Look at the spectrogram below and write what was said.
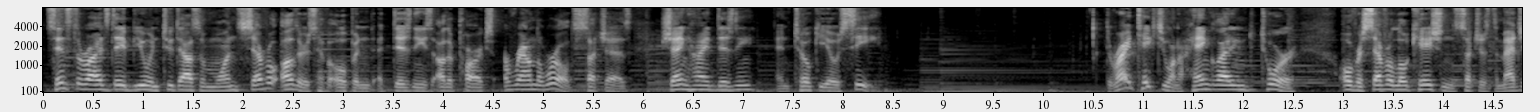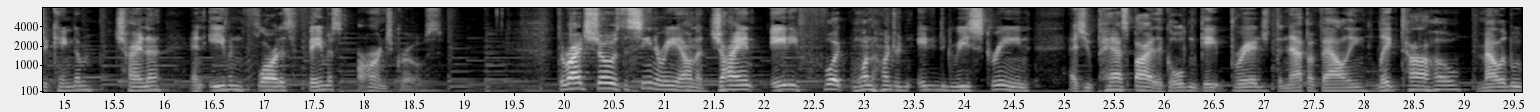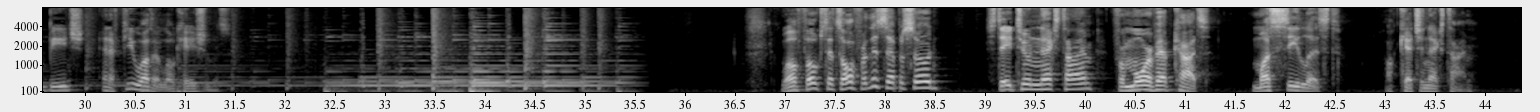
Since the ride's debut in 2001, several others have opened at Disney's other parks around the world, such as Shanghai Disney and Tokyo Sea. The ride takes you on a hang gliding tour over several locations such as the Magic Kingdom, China, and even Florida's famous orange groves. The ride shows the scenery on a giant 80 foot, 180 degree screen as you pass by the Golden Gate Bridge, the Napa Valley, Lake Tahoe, Malibu Beach, and a few other locations. Well, folks, that's all for this episode. Stay tuned next time for more of Epcot's must see list. I'll catch you next time.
